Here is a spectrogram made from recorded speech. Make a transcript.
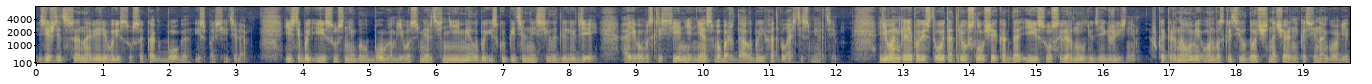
зиждется на вере в Иисуса как Бога и Спасителя. Если бы Иисус не был Богом, его смерть не имела бы искупительной силы для людей, а его воскресение не освобождало бы их от власти смерти. Евангелие повествует о трех случаях, когда Иисус вернул людей к жизни. В Капернауме он воскресил дочь начальника синагоги,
